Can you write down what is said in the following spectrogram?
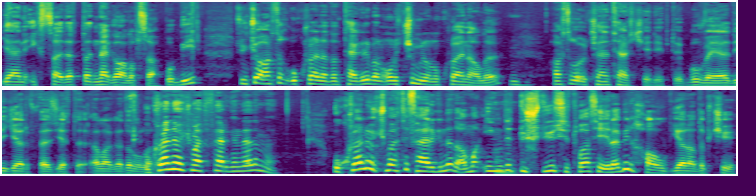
Yəni iqtisadiyyatda nə qalıbsa bu bir. Çünki artıq Ukraynadan təqribən 12 milyon Ukraynalı artıq ölkəni tərk edibdir. Bu və ya digər vəziyyətlə əlaqədar olaraq. Ukrayna hökuməti fərqindədirmi? Ukrayna hökuməti fərqindədir, amma indi düşdüyü situasiya elə bir hal yaradıb ki,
